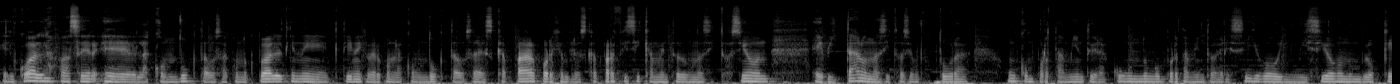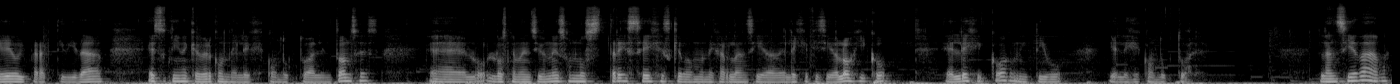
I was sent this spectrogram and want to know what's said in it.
el cual va a ser eh, la conducta, o sea, conductual tiene, tiene que ver con la conducta, o sea, escapar, por ejemplo, escapar físicamente de una situación, evitar una situación futura, un comportamiento iracundo, un comportamiento agresivo, inhibición, un bloqueo, hiperactividad. Esto tiene que ver con el eje conductual. Entonces, eh, los que mencioné son los tres ejes que va a manejar la ansiedad, el eje fisiológico, el eje cognitivo y el eje conductual. La ansiedad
